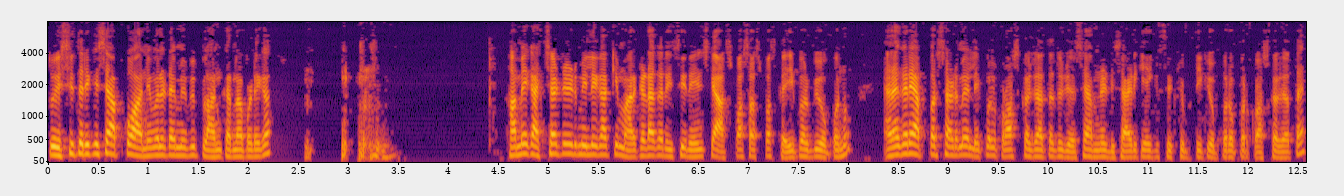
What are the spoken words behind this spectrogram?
तो इसी तरीके से आपको आने वाले टाइम में भी प्लान करना पड़ेगा। हमें एक अच्छा ट्रेड मिलेगा कि मार्केट अगर इसी रेंज के आसपास आसपास कहीं पर भी ओपन हो। एंड अगर ये अपर साइड में लेवल क्रॉस कर जाता है तो जैसे हमने डिसाइड किया कि सिक्स फिफ्टी के ऊपर ऊपर क्रॉस कर जाता है,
